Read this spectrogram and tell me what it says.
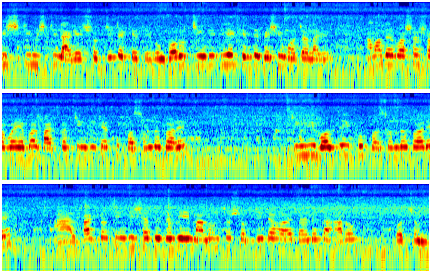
মিষ্টি মিষ্টি লাগে সবজিটা খেতে এবং বড় চিংড়ি দিয়ে খেতে বেশি মজা লাগে। আমাদের বাসায় সবাই আবার বাগদা চিংড়িটা খুব পছন্দ করে। চিংড়ি বলতেই খুব পছন্দ করে। আর বাগদা চিংড়ির সাথে যদি এই মালঞ্চ সবজিটা হয়, তাহলে তা আরও পছন্দ।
